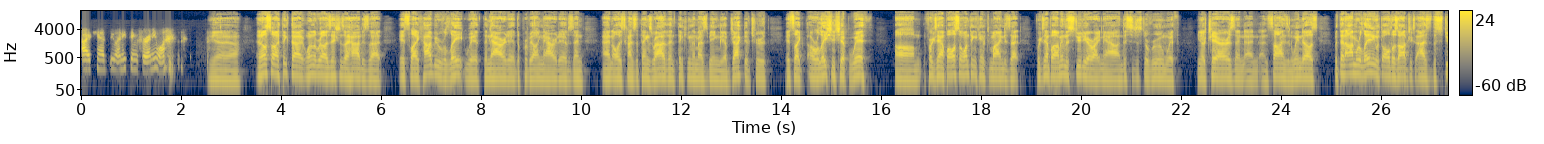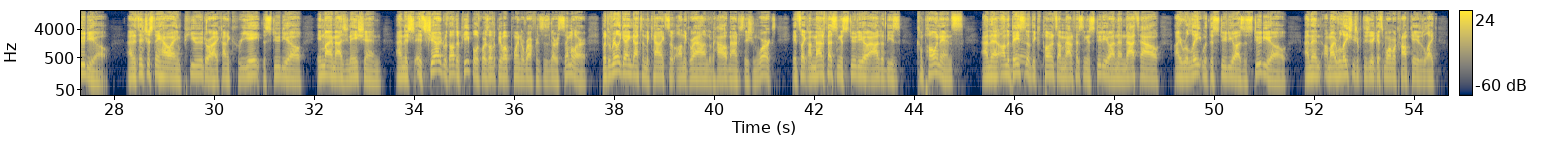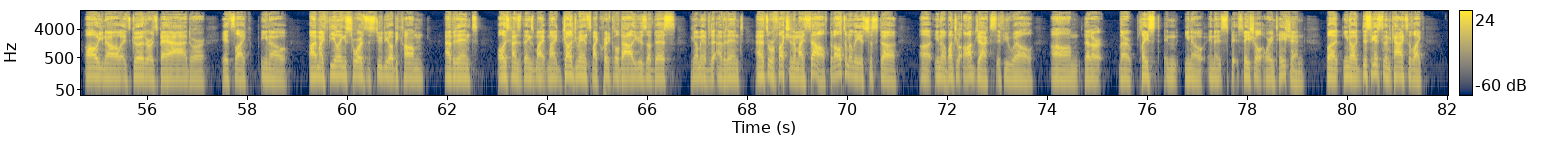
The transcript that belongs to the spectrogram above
I can't do anything for anyone. yeah. And also, I think that one of the realizations I had is that it's like how do we relate with the narrative, the prevailing narratives, and and all these kinds of things rather than thinking them as being the objective truth. It's like a relationship with, um, for example, also one thing that came to mind is that, for example, I'm in the studio right now and this is just a room with, you know, chairs and, and, and signs and windows. But then I'm relating with all those objects as the studio. And it's interesting how I impute or I kind of create the studio in my imagination. And it's, it's shared with other people. Of course, other people have point of references that are similar. But really getting down to the mechanics of on the ground of how manifestation works, it's like I'm manifesting a studio out of these components. And then on the basis of the components, I'm manifesting a studio. And then that's how I relate with the studio as a studio. And then uh, my relationship with the studio gets more and more complicated. Like, oh, you know, it's good or it's bad or it's like, you know, uh, my feelings towards the studio become evident. All these kinds of things. My my judgments, my critical values of this become evident, and it's a reflection of myself. But ultimately, it's just uh, uh, you know a bunch of objects, if you will, um, that are that are placed in you know in a sp- spatial orientation. But you know, this gets to the mechanics of like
